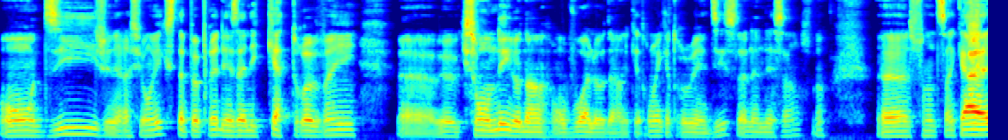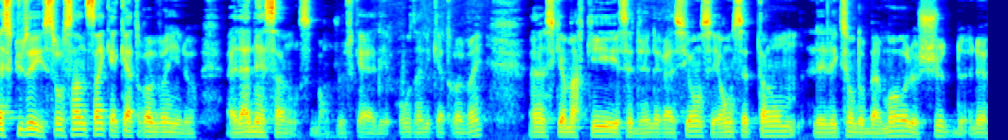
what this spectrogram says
on dit Génération X, c'est à peu près des années 80, euh, qui sont nés, là, dans, on voit là, dans 80-90, la naissance. Là. Euh, 65, ah, excusez, 65 à 80, là, à la naissance, bon, jusqu'à aux années 80. Euh, ce qui a marqué cette génération, c'est 11 septembre, l'élection d'Obama, le chute de,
